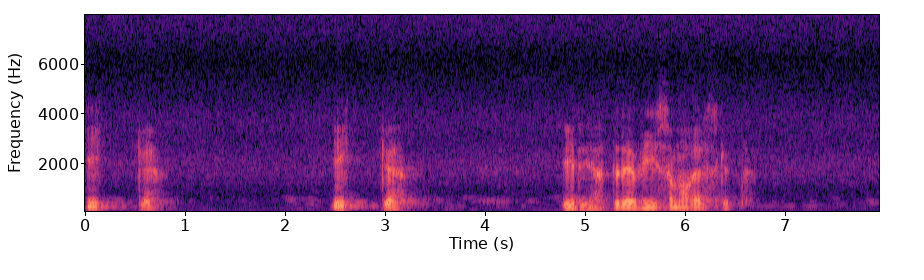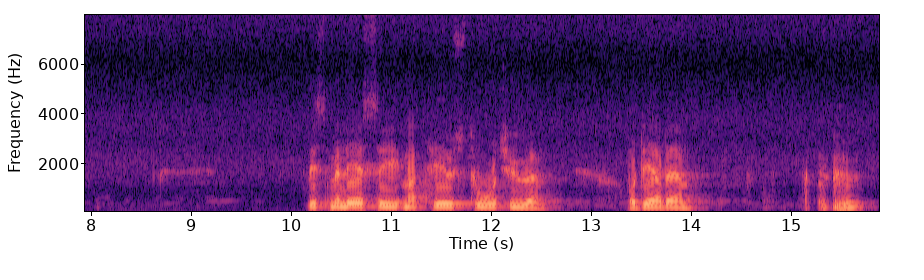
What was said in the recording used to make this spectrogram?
Ikke, ikke i det at det er vi som har elsket. Hvis vi leser i Matteus 22, og der det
